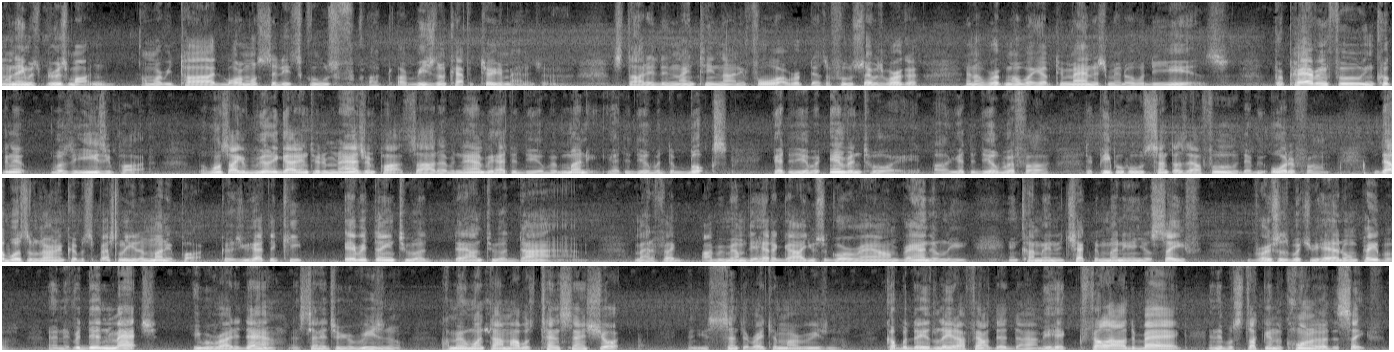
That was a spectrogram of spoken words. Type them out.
My name is Bruce Martin. I'm a retired Baltimore City Schools uh, uh, regional cafeteria manager. Started in 1994. I worked as a food service worker and I worked my way up to management over the years. Preparing food and cooking it was the easy part. But once I really got into the management part side of it, now we had to deal with money. You had to deal with the books. You had to deal with inventory. Uh, you had to deal with uh, the people who sent us our food that we ordered from. That was a learning curve, especially the money part, because you had to keep everything to a down to a dime. Matter of fact, I remember they had a guy used to go around randomly and come in and check the money in your safe versus what you had on paper. And if it didn't match, he would write it down and send it to your regional. I remember one time I was 10 cents short, and you sent it right to my regional. A couple days later, I found that dime. It had fell out of the bag, and it was stuck in the corner of the safe.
